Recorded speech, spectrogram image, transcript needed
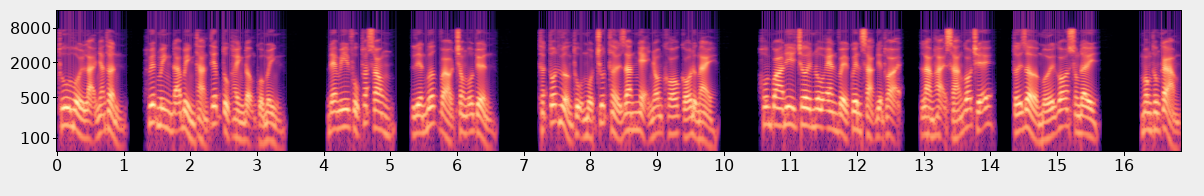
Thu hồi lại nhãn thần, huyết minh đã bình thản tiếp tục hành động của mình. Đem y phục thoát xong, liền bước vào trong ôn tuyển. Thật tốt hưởng thụ một chút thời gian nhẹ nhõm khó có được này. Hôm qua đi chơi Noel về quên sạc điện thoại, làm hại sáng gõ trễ, tới giờ mới gõ xong đây. Mong thông cảm.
